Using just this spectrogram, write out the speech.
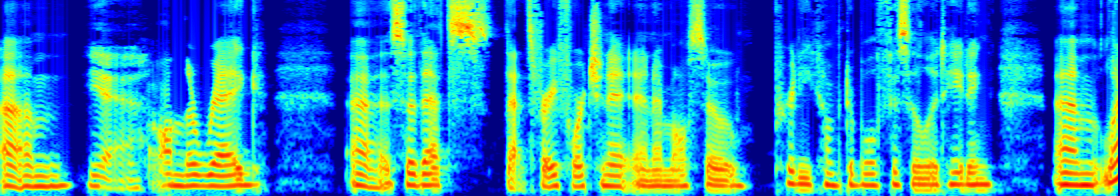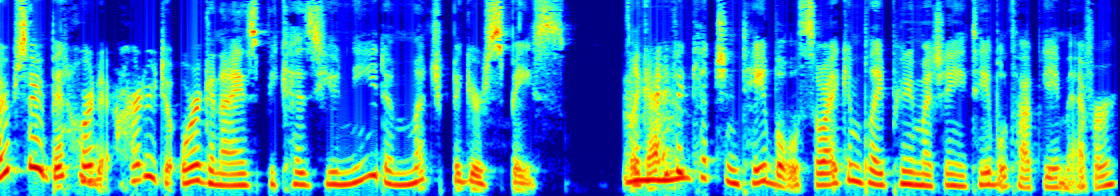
um yeah. on the reg. Uh, so that's that's very fortunate, and I'm also pretty comfortable facilitating. Um, LARPs are a bit hard, harder to organize because you need a much bigger space. Like I have a Mhm. kitchen table, so I can play pretty much any tabletop game ever.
